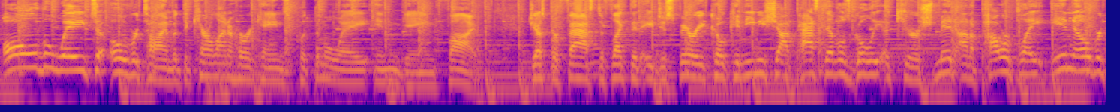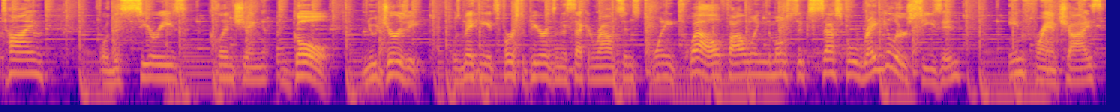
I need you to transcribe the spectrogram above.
all the way to overtime, but the Carolina Hurricanes put them away in game five. Jesper Fast deflected a Jesperi Kotkaniemi shot past Devils goalie Akira Schmid on a power play in overtime for the series clinching goal. New Jersey was making its first appearance in the second round since 2012, following the most successful regular season in franchise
